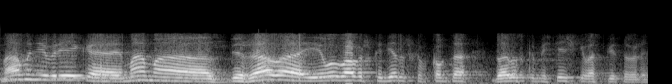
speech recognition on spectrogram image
Мама не еврейка, мама сбежала, и его бабушка, дедушка в каком-то белорусском местечке воспитывали.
